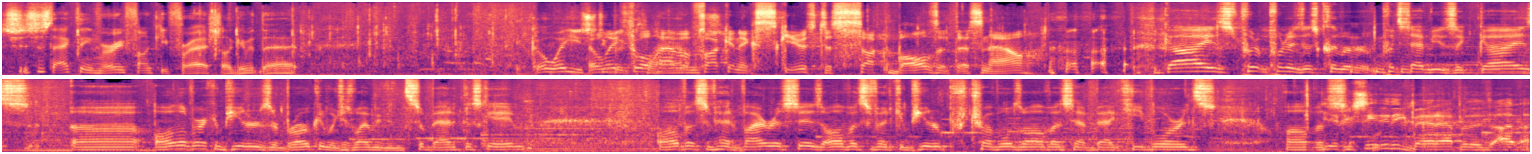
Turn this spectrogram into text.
She's just acting very funky fresh. I'll give it that. Go away, you At stupid least we'll have a fucking excuse to suck balls at this now. Guys, put put a disclaimer. Put sad music, guys. Uh, all of our computers are broken, which is why we've been so bad at this game. All of us have had viruses. All of us have had computer troubles. All of us have bad keyboards. All of us. if you see anything bad happen, uh,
